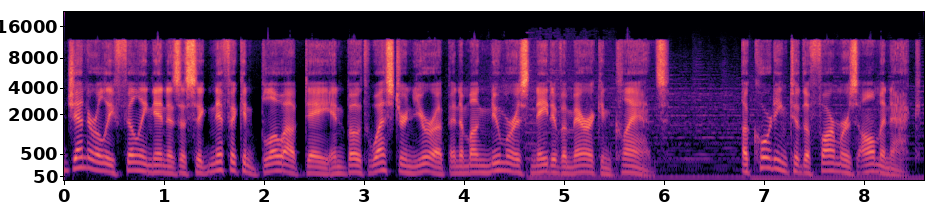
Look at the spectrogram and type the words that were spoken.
generally filling in as a significant blowout day in both Western Europe and among numerous Native American clans. According to the Farmer's Almanac,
